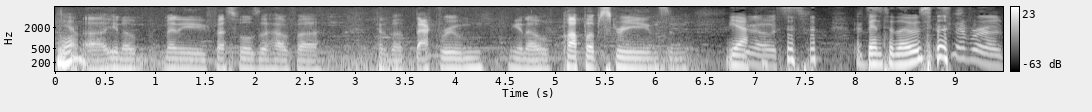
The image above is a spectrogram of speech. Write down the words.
Yeah, Uh, you know, many festivals that have uh, kind of a back room, you know, pop up screens and yeah. you know, it's I've been to those. it's never a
